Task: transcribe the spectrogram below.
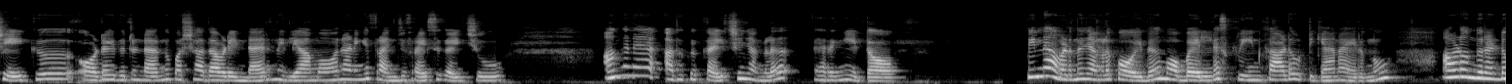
ഷേക്ക് ഓർഡർ ചെയ്തിട്ടുണ്ടായിരുന്നു. പക്ഷെ അത് അവിടെ ഉണ്ടായിരുന്നില്ല. മോനാണെങ്കിൽ ഫ്രഞ്ച് ഫ്രൈസ് കഴിച്ചു. അങ്ങനെ അതൊക്കെ കഴിച്ച് ഞങ്ങൾ ഇറങ്ങി കേട്ടോ പിന്നെ അവിടുന്ന് ഞങ്ങൾ പോയത് മൊബൈലിന്റെ സ്ക്രീൻ കാർഡ് ഒട്ടിക്കാനായിരുന്നു. അവിടെ ഒന്ന് രണ്ട്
